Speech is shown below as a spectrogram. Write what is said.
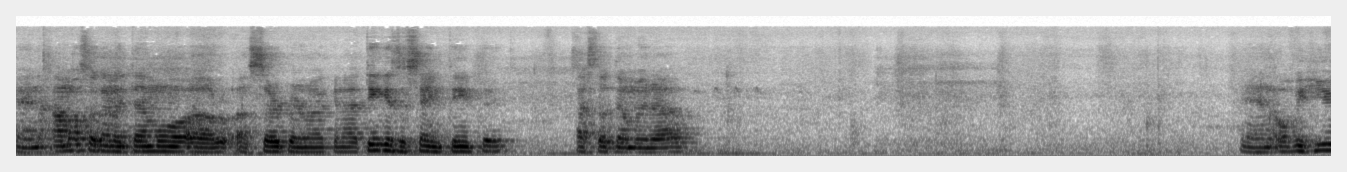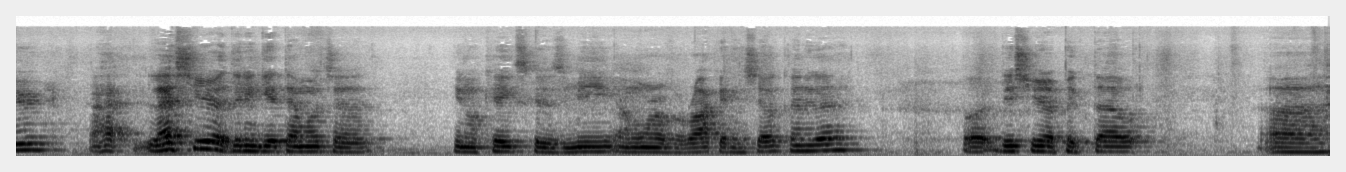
And I'm also gonna demo a, a serpent rocket. I think it's the same thing, but I still demo it out. And over here, last year I didn't get that much, uh, you know, cakes because me, I'm more of a rocket and shell kind of guy. But this year I picked out, uh,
